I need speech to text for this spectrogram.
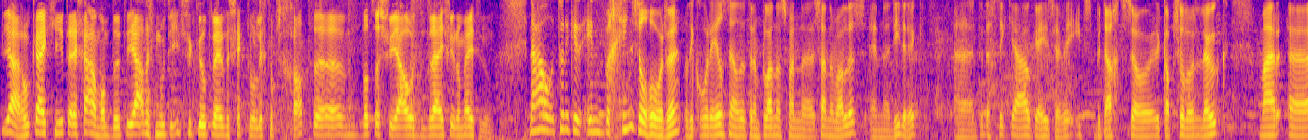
ja, hoe kijk je hier tegenaan? Want de theaters moeten iets, de culturele sector ligt op zijn gat. Ehm, wat was voor jou het bedrijf hier om mee te doen? Nou, toen ik het in beginsel hoorde, want ik hoorde heel snel dat er een plan was van Sanne Wallis en Diederik. Uh, toen dacht ik, ja oké, ze hebben iets bedacht, zo, de kapsalon, leuk. Maar uh,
